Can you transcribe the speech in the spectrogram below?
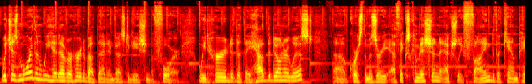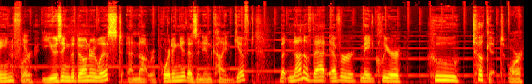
which is more than we had ever heard about that investigation before. We'd heard that they had the donor list. Uh, of course, the Missouri Ethics Commission actually fined the campaign for yep. using the donor list and not reporting it as an in kind gift, but none of that ever made clear who took it or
